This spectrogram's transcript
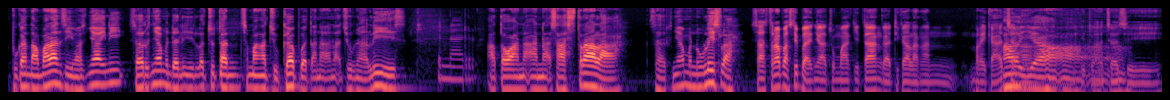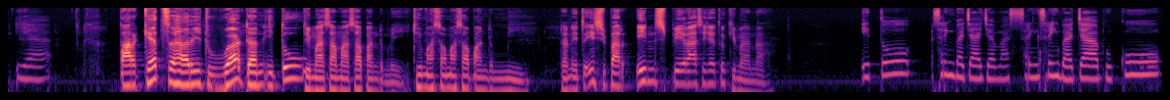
bukan tamparan sih, maksudnya ini seharusnya menjadi lecutan semangat juga buat anak-anak jurnalis Benar. atau anak-anak sastra lah. Seharusnya menulis lah. sastra pasti banyak, cuma kita nggak di kalangan mereka aja. Oh iya, gitu ah, aja ah. sih. Iya. Target sehari dua dan itu Di masa-masa pandemi. di masa-masa pandemi. Dan itu inspir inspirasinya itu gimana? Itu sering baca aja, Mas. Sering-sering baca buku,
